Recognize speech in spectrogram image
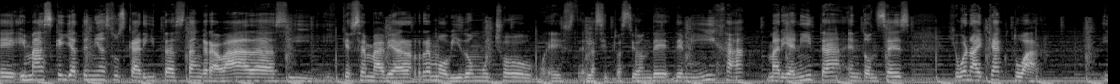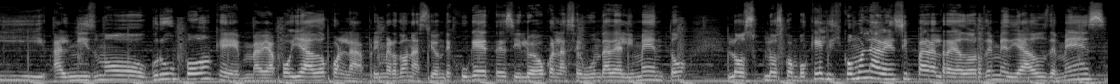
Eh, y más que ya tenía sus caritas tan grabadas y, que se me había removido mucho este, la situación de, de mi hija, Marianita. Entonces bueno, hay que actuar. Y al mismo grupo que me había apoyado con la primera donación de juguetes y luego con la segunda de alimento, los, los convoqué. Les dije, ¿cómo la ven si para alrededor de mediados de mes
